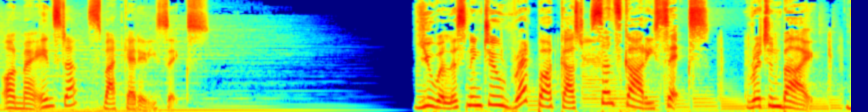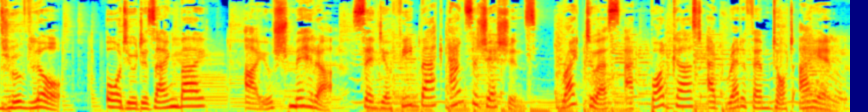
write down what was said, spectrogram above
on my Insta, SwatCat86. You were listening to Red Podcast Sanskari 6. Written by Dhruv Law. Audio designed by Ayush Mehra. Send your feedback and suggestions. Write to us at podcast at redfm.in.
